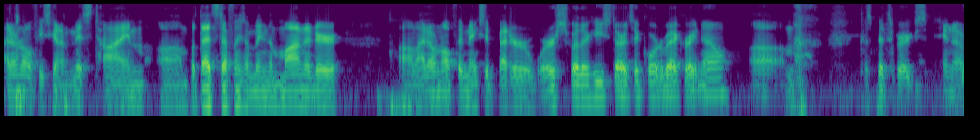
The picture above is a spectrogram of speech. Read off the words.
I don't know if he's going to miss time, um, but that's definitely something to monitor. Um, I don't know if it makes it better or worse whether he starts at quarterback right now, because Pittsburgh's in a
